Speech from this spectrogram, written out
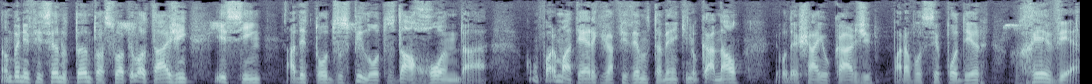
não beneficiando tanto a sua pilotagem e sim a de todos os pilotos da Honda. Conforme matéria que já fizemos também aqui no canal, eu vou deixar aí o card para você poder rever.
